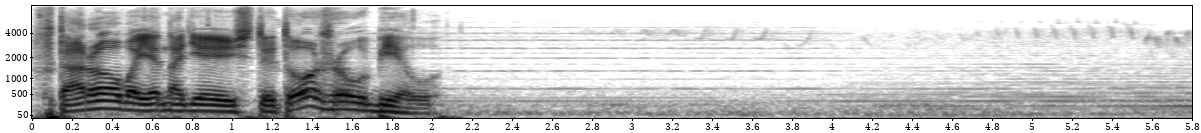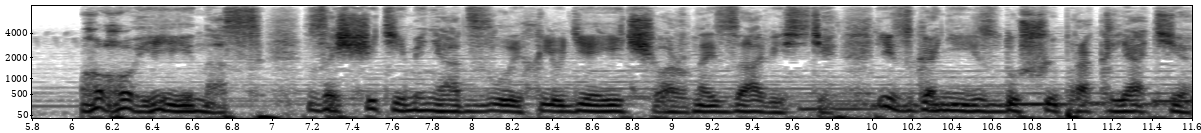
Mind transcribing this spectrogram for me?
Второго, я надеюсь, ты тоже убил? О, Инос, защити меня от злых людей и черной зависти. Изгони из души проклятие,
